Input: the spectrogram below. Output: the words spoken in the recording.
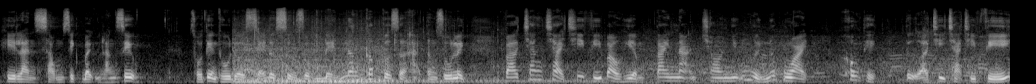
khi làn sóng dịch bệnh lắng dịu. Số tiền thu được sẽ được sử dụng để nâng cấp cơ sở hạ tầng du lịch và trang trải chi phí bảo hiểm tai nạn cho những người nước ngoài không thể tự à, chi trả chi phí.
